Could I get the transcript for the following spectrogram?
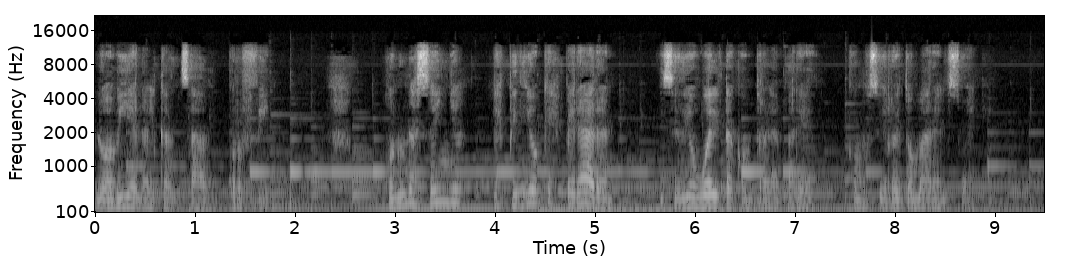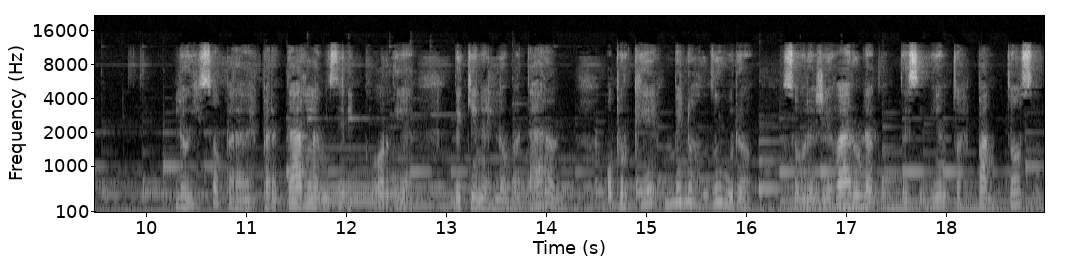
lo habían alcanzado por fin. Con una seña les pidió que esperaran y se dio vuelta contra la pared, como si retomara el sueño. ¿Lo hizo para despertar la misericordia de quienes lo mataron o porque es menos duro sobrellevar un acontecimiento espantoso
